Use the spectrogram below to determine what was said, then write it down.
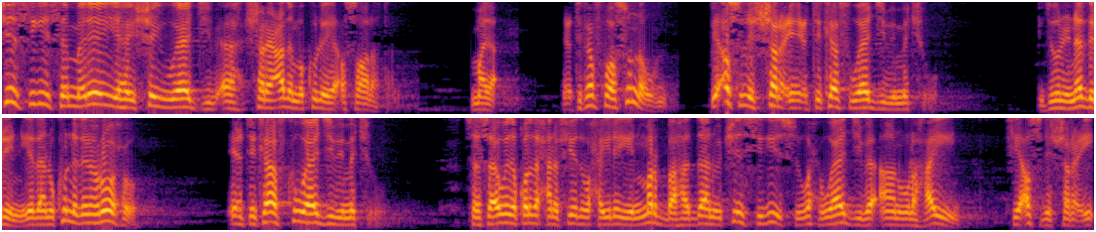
jinsigiisa ma leeyahay shay waajib ah shareecada ma ku leeyahay asaalatan. Maya ictikaafku waa sunna uun. Biasli sharci ictikaaf waajibi ma jiro. Biduuni nadrin iyadaanu ku nadrin ruuxu ictikaaf ku waajibi ma jiro. Saas aawoodee qolada xanafiyadu waxay leeyihiin marba haddaanu jinsigiisu wax waajiba aanu lahayn fii asli sharci.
